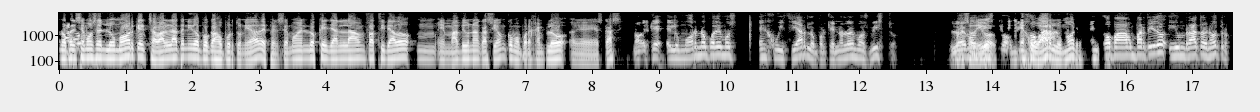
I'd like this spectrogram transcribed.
no pensemos en el humor, que el chaval le ha tenido pocas oportunidades. Pensemos en los que ya la han fastidiado mm, en más de una ocasión, como por ejemplo eh, Scassi. No, es que el humor no podemos enjuiciarlo porque no lo hemos visto. Lo Por eso hemos digo, visto que tiene en que jugar el humor. En Copa un partido y un rato en otro.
